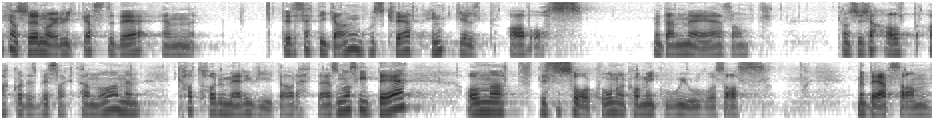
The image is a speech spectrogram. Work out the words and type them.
er kanskje noe av det viktigste det, en, det det setter i gang hos hvert enkelt av oss med den vi er. sant? Kanskje ikke alt akkurat det som blir sagt her nå, men hva tar du med deg videre av dette? Så Nå skal jeg be om at disse såkornene kommer i god jord hos oss. Vi ber sammen.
